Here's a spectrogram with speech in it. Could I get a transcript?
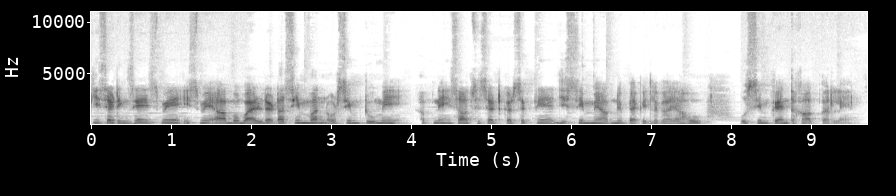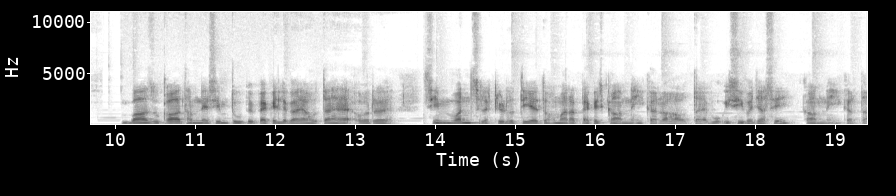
की सेटिंग्स हैं इसमें। इसमें आप मोबाइल डाटा सिम वन और सिम टू में अपने हिसाब से सेट कर सकते हैं, जिस सिम में आपने पैकेज लगाया हो, उस सिम का इंतखब कर लें। बाज़ात हमने सिम टू पे पैकेज लगाया होता है और सिम वन सिलेक्टेड होती है तो हमारा पैकेज काम नहीं कर रहा होता है। वो इसी वजह से काम नहीं करता।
